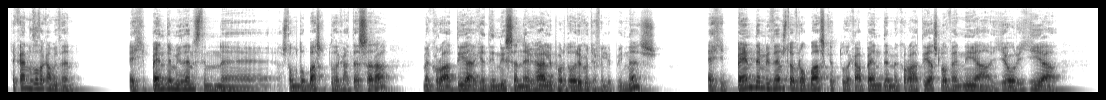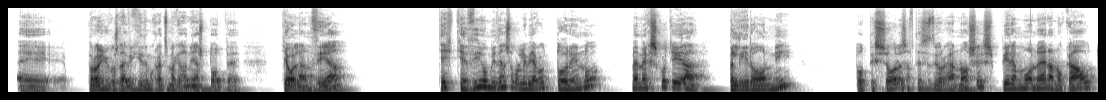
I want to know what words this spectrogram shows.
και κάνει 12-0. Έχει 5-0 στην, ε, στο Μουντομπάσκετ του 2014 με Κροατία, Αργεντινή, Σενεγάλη, Πορτορίκο και Φιλιππίνες. Έχει 5-0 στο Ευρωμπάσκετ του 2015 με Κροατία, Σλοβενία, Γεωργία, ε, πρώην Ιουγκοσλαβική Δημοκρατία Μακεδονίας τότε και Ολλανδία. Και έχει και 2-0 στο Ολυμπιακό του Τωρίνο με Μεξικό και Ιράν. Πληρώνει το ότι σε όλες αυτές τις διοργανώσεις πήρε μόνο ένα νοκάουτ.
